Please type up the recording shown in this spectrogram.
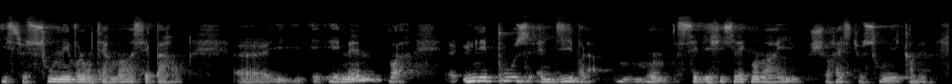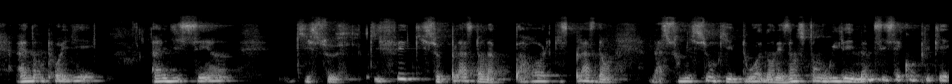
il se soumet volontairement à ses parents. Euh, et, même, voilà, une épouse, elle dit, voilà, c'est difficile avec mon mari, je reste soumis quand même. Un employé, un lycéen, qui, se, qui fait, qui se place dans la parole, qui se place dans la soumission qu'il doit dans les instants où il est, même si c'est compliqué.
